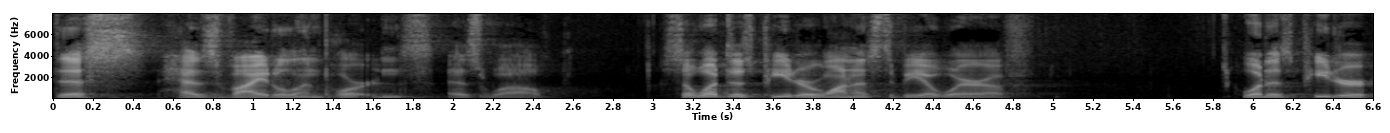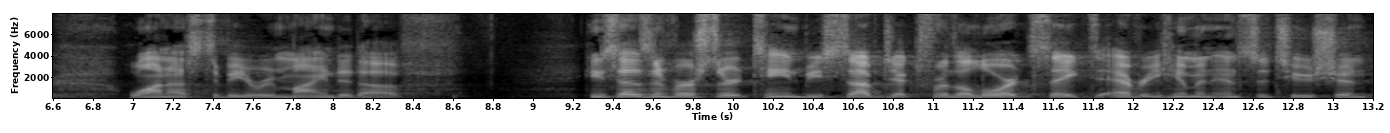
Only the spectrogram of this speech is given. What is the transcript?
this has vital importance as well. So, what does Peter want us to be aware of? What does Peter want us to be reminded of? He says in verse 13, Be subject for the Lord's sake to every human institution,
